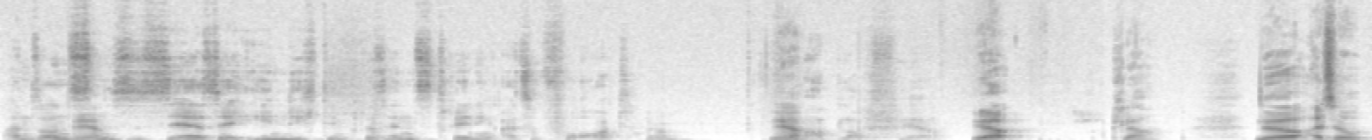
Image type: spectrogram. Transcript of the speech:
Ansonsten Ja. ist es sehr, sehr ähnlich dem Präsenztraining, also vor Ort, ne? vom Ja. Ablauf her. Ja, klar. Ne, also,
